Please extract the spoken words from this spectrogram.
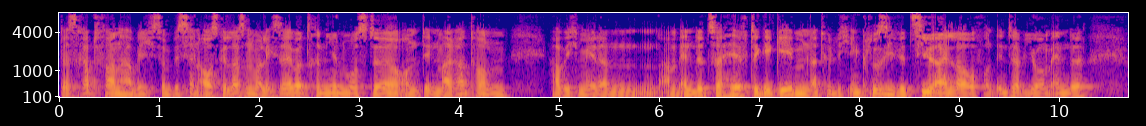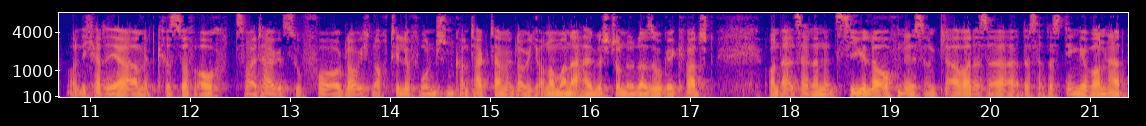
Das Radfahren habe ich so ein bisschen ausgelassen, weil ich selber trainieren musste und den Marathon habe ich mir dann am Ende zur Hälfte gegeben, natürlich inklusive Zieleinlauf und Interview am Ende. Und ich hatte ja mit Christoph auch zwei Tage zuvor, glaube ich, noch telefonischen Kontakt, haben wir, glaube ich, auch nochmal eine halbe Stunde oder so gequatscht. Und als er dann ins Ziel gelaufen ist und klar war, dass er, dass er das Ding gewonnen hat,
